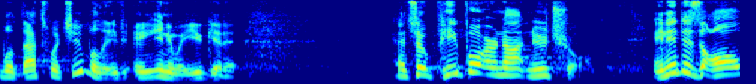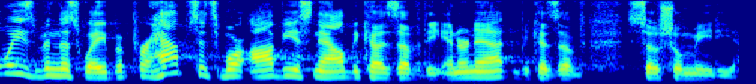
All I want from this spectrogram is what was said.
Well, that's what you believe. Anyway, you get it. And so people are not neutral. And it has always been this way, but perhaps it's more obvious now because of the internet, because of social media.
